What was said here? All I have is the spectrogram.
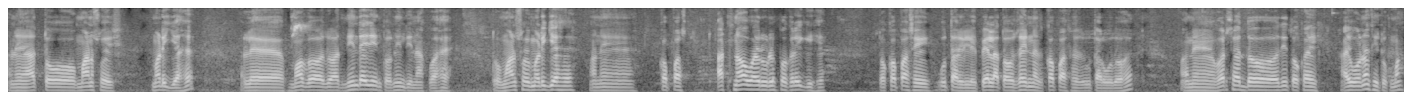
અને આજ તો માણસો મળી ગયા છે એટલે મગ જો આજ નીંદાઈ જાય ને તો નીંદી નાખવા છે તો માણસો મળી ગયા છે અને કપાસ આઠ નવ વાયરું લગભગ રહી ગઈ છે તો કપાસ ઉતારી લે. પહેલાં તો જઈને જ કપાસ જ ઉતારવો તો હે. અને વરસાદ હજી તો કંઈ આવ્યો નથી ટૂંકમાં,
